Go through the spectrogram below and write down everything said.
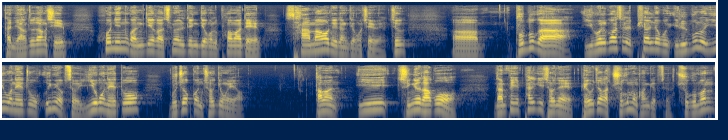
단 양도 당시 혼인 관계가 소멸된 경우를 포함하되 사망으로 인한 경우 제외. 즉, 어, 부부가 이월 과세를 피하려고 일부러 이혼해도 의미 없어요. 이혼해도 무조건 적용해요. 다만 이 증여하고 남편이 팔기 전에 배우자가 죽으면 관계없어요. 죽으면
